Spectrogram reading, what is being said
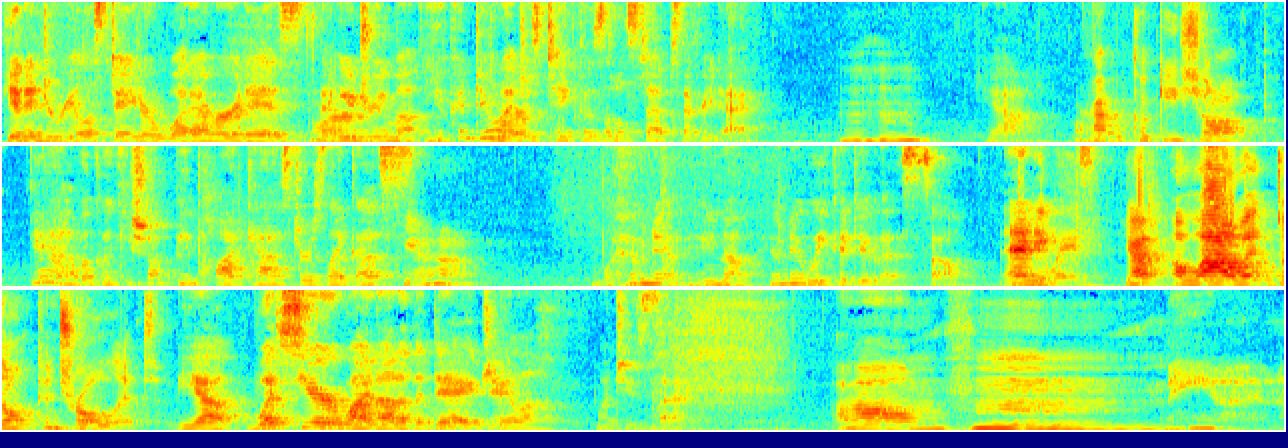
get into real estate or whatever it is that you dream of, you can do or- it. Just take those little steps every day. Mm-hmm. Yeah. Or have a cookie shop. Yeah, have a cookie shop, be podcasters like us. Yeah. Well, Who knew? You know, who knew we could do this? So, anyways, Yep. Allow it. Don't control it. Yep. What's your why not of the day, Jayla? What'd you say? Um. Hmm. Man.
